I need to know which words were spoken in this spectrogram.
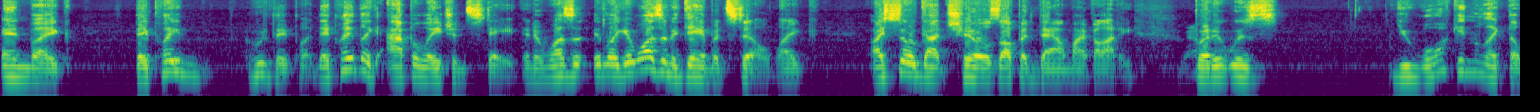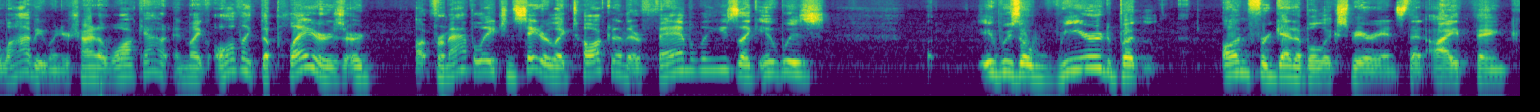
and like they played who did they play? They played like appalachian state and it wasn't it, like it wasn't a game but still like i still got chills up and down my body. Yeah. but it was you walk into like the lobby when you're trying to walk out and like all like the players are uh, from appalachian state are like talking to their families like it was it was a weird but unforgettable experience that I think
